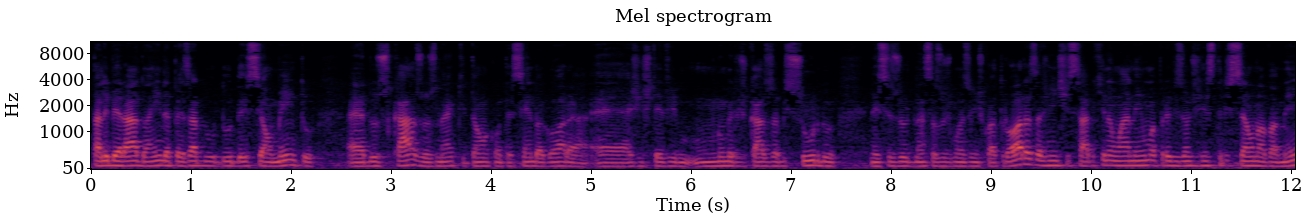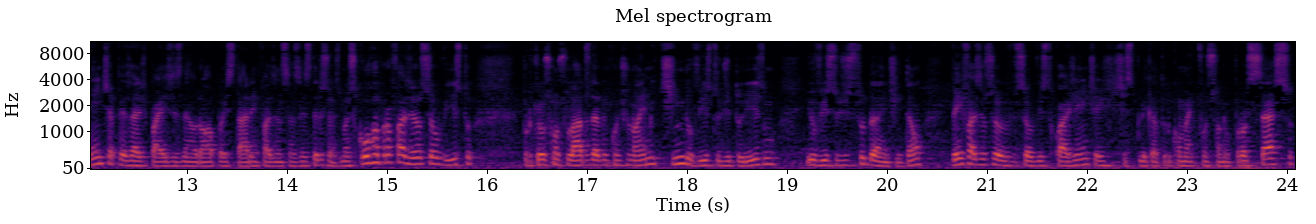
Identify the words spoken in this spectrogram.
tá liberado ainda, apesar do, do desse aumento é, dos casos né, que estão acontecendo agora. É, a gente teve um número de casos absurdo nesses, nessas últimas 24 horas. A gente sabe que não há nenhuma previsão de restrição novamente, apesar de países na Europa estarem fazendo essas restrições. Mas corra para fazer o seu visto, porque os consulados devem continuar emitindo o visto de turismo e o visto de estudante. Então, vem fazer o seu, seu visto com a gente, a gente explica tudo como é que funciona o processo.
